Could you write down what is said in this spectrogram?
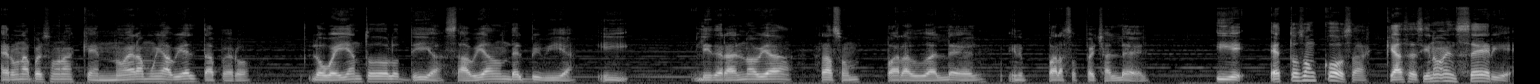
era una persona que no era muy abierta, pero lo veían todos los días, sabía dónde él vivía y literal no había razón para dudar de él y para sospechar de él. Y estas son cosas que asesinos en serie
